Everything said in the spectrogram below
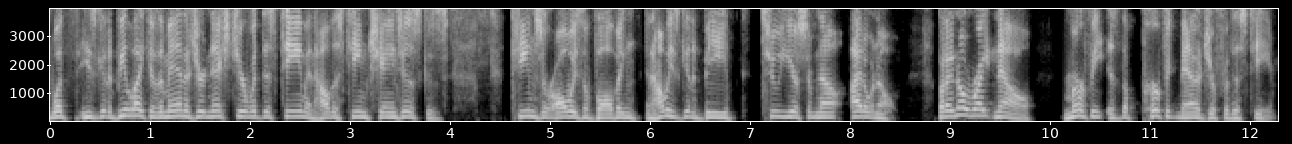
What he's going to be like as a manager next year with this team and how this team changes because teams are always evolving and how he's going to be two years from now, I don't know. But I know right now, Murphy is the perfect manager for this team.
